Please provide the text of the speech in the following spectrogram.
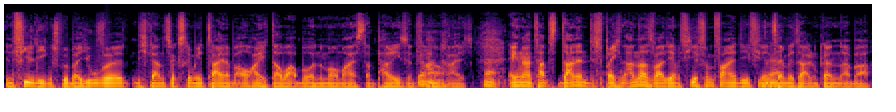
in vielen Ligen spielt bei Juve, nicht ganz so extrem in Italien, aber auch eigentlich Dauerabonnementmeister Paris in Genau. Frankreich. Ja. England hat es dann entsprechend anders, weil die haben vier, fünf Vereine, die finanziell Ja. mithalten können, aber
